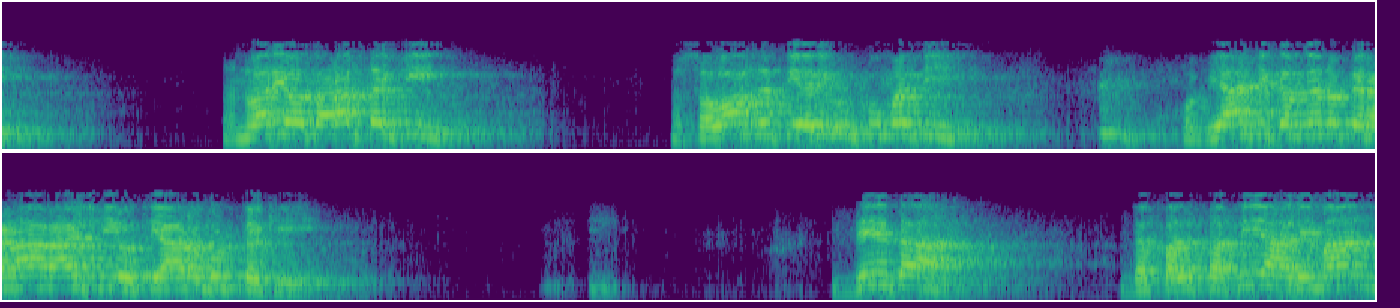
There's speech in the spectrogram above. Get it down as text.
نور یو طرف ته کی نو سوال د تیاری حکومتي خو بیا چې کمندونو پر رڼا راشي او تیار ګټ کی دیتا د فلسفي عالمان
